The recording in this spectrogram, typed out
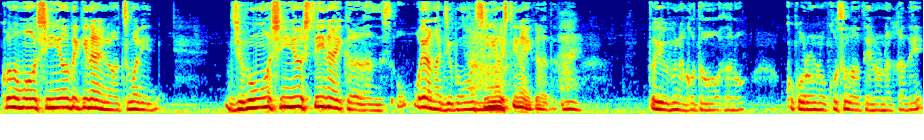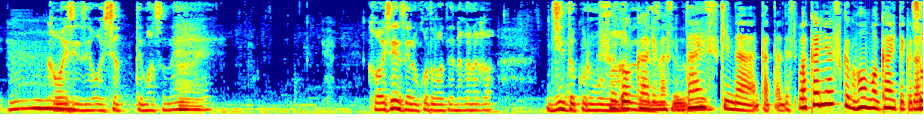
子供を信用できないのは、つまり自分を信用していないからなんです。親が自分を信用していないからです。はい、というふうなことを、その、心の子育ての中で、河合先生はおっしゃってますね。河合先生の言葉ってなかなか、じんとくるものがあるんです、ごくあります。大好きな方です。わかりやすく本も書いてくださ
